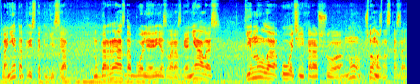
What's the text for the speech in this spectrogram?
Планета 350, ну, гораздо более резво разгонялась, тянула очень хорошо. Ну, что можно сказать?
